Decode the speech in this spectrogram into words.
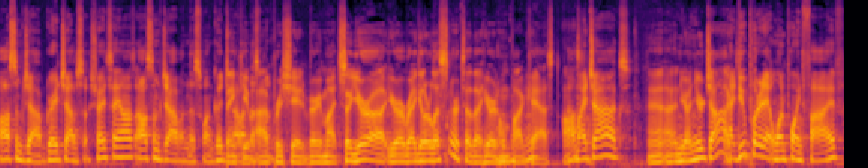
Awesome job, great job. So should I say awesome job on this one? Good Thank job. Thank you. I appreciate it very much. So you're a you're a regular listener to the Here at Home mm-hmm. podcast. Awesome. On my jogs. And you're on your jogs. I do put it at 1.5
